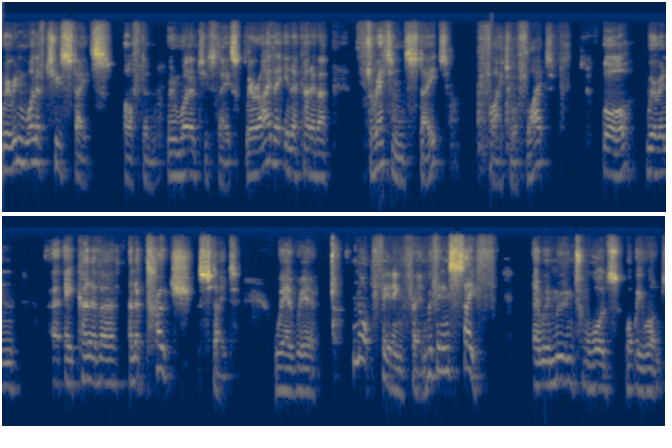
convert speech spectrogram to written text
we're in one of two states often. We're in one of two states. We're either in a kind of a threatened state, fight or flight, or we're in a, a kind of a, an approach state where we're not feeling threatened, we're feeling safe and we're moving towards what we want.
